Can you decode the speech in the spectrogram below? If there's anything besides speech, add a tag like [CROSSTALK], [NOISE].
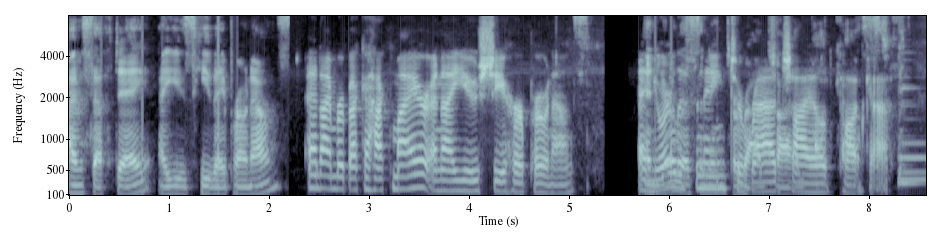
I'm Seth Day. I use he, they pronouns. And I'm Rebecca Hackmeyer, and I use she, her pronouns. And, and you're, you're, listening, listening to, to Rad, Rad Child, Child Podcast. Podcast.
